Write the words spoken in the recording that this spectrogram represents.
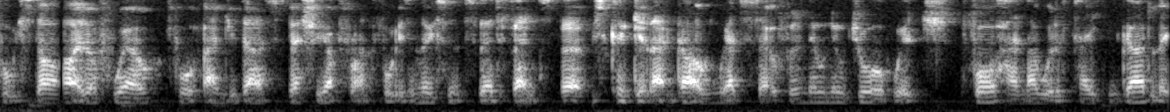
thought we started off well. Thought Andrew Dallas, especially up front, thought he was a nuisance to their defence, but we just couldn't get that goal. and We had to settle for a nil-nil draw, which beforehand I would have taken gladly.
